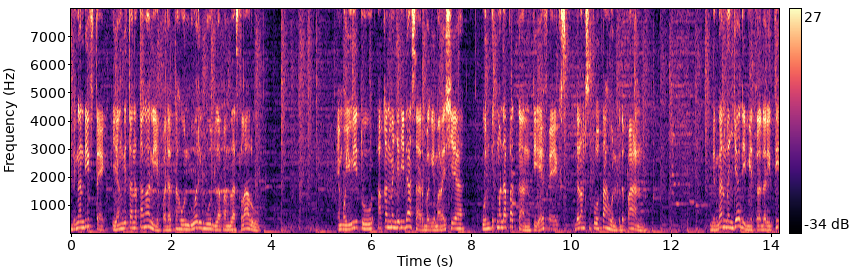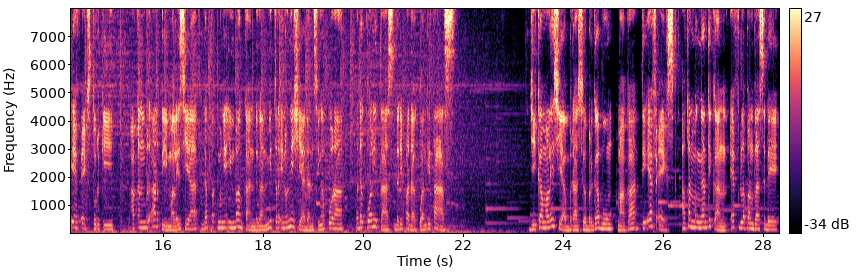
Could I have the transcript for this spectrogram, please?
dengan Divtek yang ditandatangani pada tahun 2018 lalu. MOU itu akan menjadi dasar bagi Malaysia untuk mendapatkan TFX dalam 10 tahun ke depan. Dengan menjadi mitra dari TFX Turki, akan berarti Malaysia dapat menyeimbangkan dengan mitra Indonesia dan Singapura pada kualitas daripada kuantitas. Jika Malaysia berhasil bergabung, maka TFX akan menggantikan F-18D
